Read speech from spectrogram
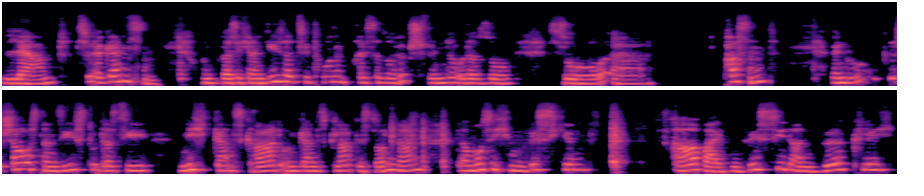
lernt zu ergänzen. Und was ich an dieser Zitronenpresse so hübsch finde oder so, so äh, passend, wenn du schaust, dann siehst du, dass sie nicht ganz gerade und ganz glatt ist, sondern da muss ich ein bisschen arbeiten, bis sie dann wirklich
